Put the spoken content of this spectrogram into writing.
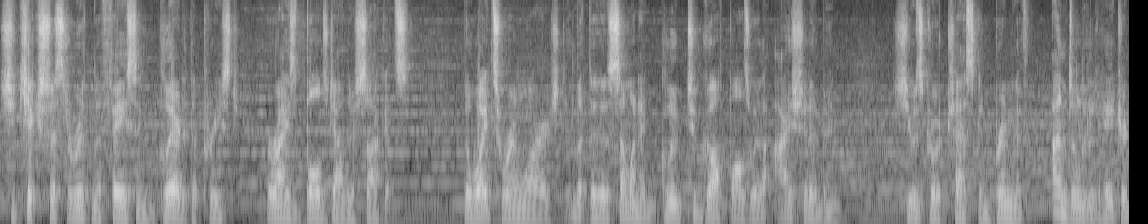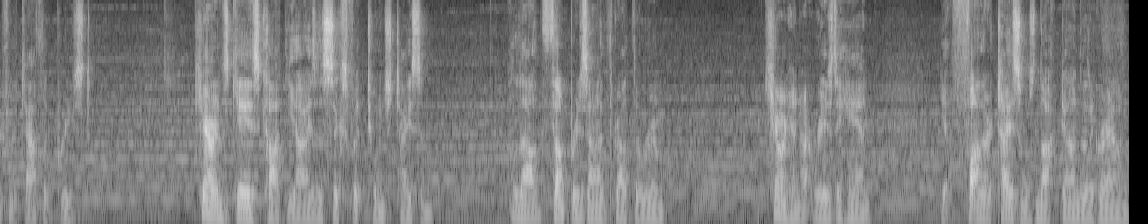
She kicked Sister Ruth in the face and glared at the priest. Her eyes bulged out of their sockets. The whites were enlarged. It looked as if someone had glued two golf balls where the eyes should have been. She was grotesque and brimming with undiluted hatred for the Catholic priest. Karen's gaze caught the eyes of six foot two inch Tyson. A loud thump resounded throughout the room. Karen had not raised a hand, yet Father Tyson was knocked down to the ground.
